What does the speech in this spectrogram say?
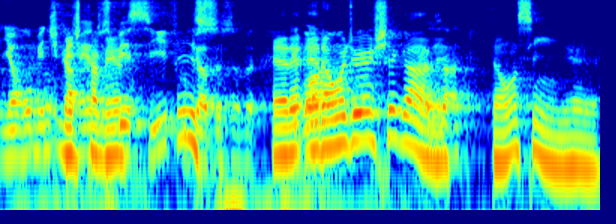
em algum medicamento, Medicamento. específico. que a Isso. pessoa... Era, Igual- era onde eu ia chegar, né? Exato. Então, assim, é,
